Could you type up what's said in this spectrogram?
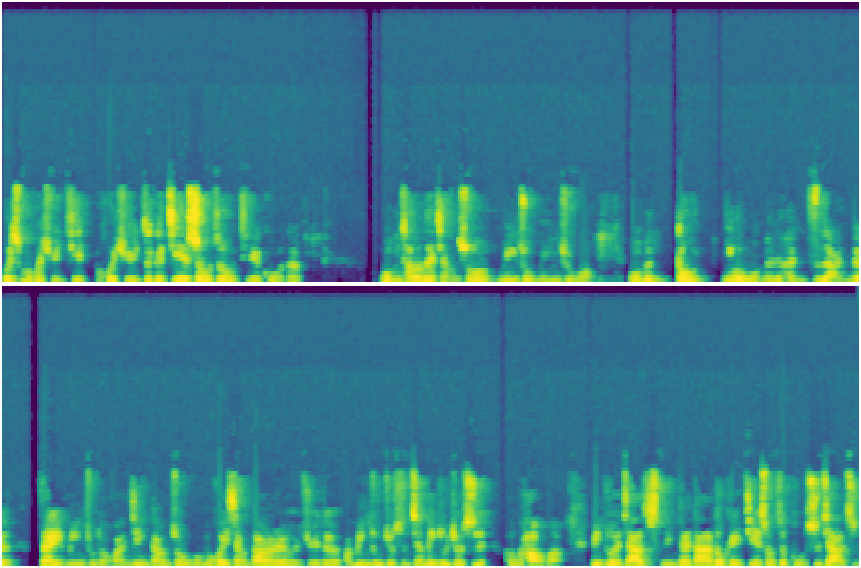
为什么会去接会去这个接受这种结果呢？我们常常在讲说民主民主哦，我们都因为我们很自然的。在民主的环境当中，我们会想当然而觉得啊，民主就是这样，民主就是很好嘛，民主的价值应该大家都可以接受，这普世价值，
